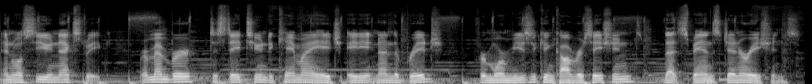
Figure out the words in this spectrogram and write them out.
And we'll see you next week. Remember to stay tuned to KMIH 889 The Bridge for more music and conversations that spans generations.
